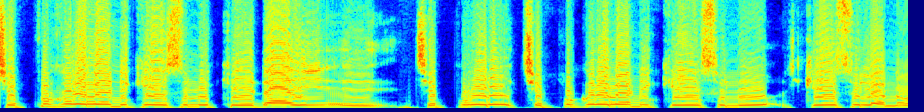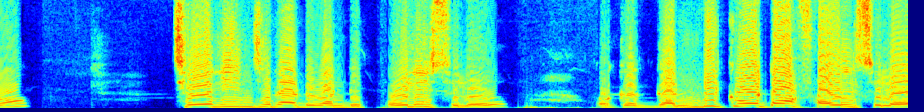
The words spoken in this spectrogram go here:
చెప్పుకోలేని కేసులు కేటాయి చెప్పు చెప్పుకోలేని కేసులు కేసులను ఛేదించినటువంటి పోలీసులు ఒక గండికోట ఫైల్స్లో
